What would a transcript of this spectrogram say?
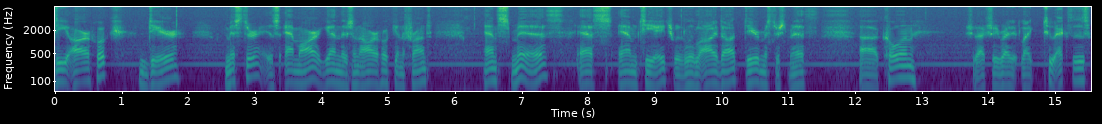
DR hook, dear. Mr. is MR, again there's an R hook in front. And Smith, S-M-T-H with a little I dot, dear Mr. Smith, uh, colon, should actually write it like two X's.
